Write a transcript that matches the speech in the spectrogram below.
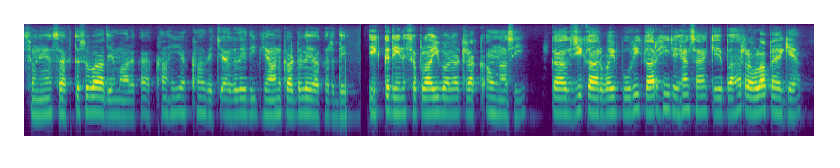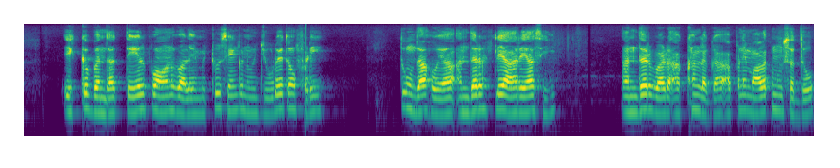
ਸੁਣਿਆ ਸਖ਼ਤ ਸੁਭਾਅ ਦੇ ਮਾਲਕ ਅੱਖਾਂ ਹੀ ਅੱਖਾਂ ਵਿੱਚ ਅਗਲੇ ਦੀ ਜਾਨ ਕੱਢ ਲਿਆ ਕਰਦੇ। ਇੱਕ ਦਿਨ ਸਪਲਾਈ ਵਾਲਾ ਟਰੱਕ ਆਉਣਾ ਸੀ। ਕਾਗਜ਼ੀ ਕਾਰਵਾਈ ਪੂਰੀ ਕਰ ਹੀ ਰਿਹਾ ਸਾਂ ਕਿ ਬਾਹਰ ਰੌਲਾ ਪੈ ਗਿਆ। ਇੱਕ ਬੰਦਾ ਤੇਲ ਪਾਉਣ ਵਾਲੇ ਮਿੱਠੂ ਸਿੰਘ ਨੂੰ ਜੂੜੇ ਤੋਂ ਫੜੀ ਧੂੰਦਾ ਹੋਇਆ ਅੰਦਰ ਲਿਆ ਰਿਹਾ ਸੀ। ਅੰਦਰ ਵੜ ਆਖਣ ਲੱਗਾ, ਆਪਣੇ ਮਾਲਕ ਨੂੰ ਸੱਦੋ।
